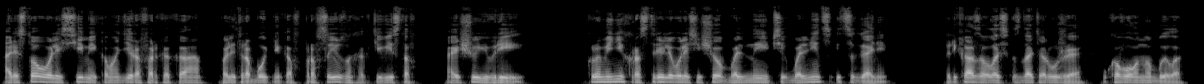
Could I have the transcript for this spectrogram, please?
Арестовывались семьи командиров РКК, политработников, профсоюзных активистов, а еще евреи. Кроме них расстреливались еще больные психбольниц и цыгане. Приказывалось сдать оружие, у кого оно было,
